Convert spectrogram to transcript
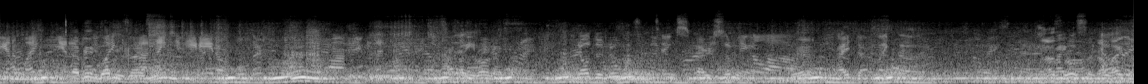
That BMW's nice. 1988 or older. That's real nice. You know the new ones, the tank's very similar. Uh, yeah. Right? The, like the. That's real sick. I like that.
